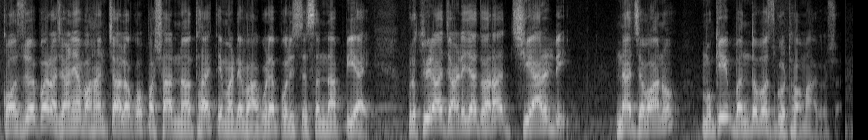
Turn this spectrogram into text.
કોઝવે પર અજાણ્યા વાહન ચાલકો પસાર ન થાય તે માટે વાઘોડિયા પોલીસ સ્ટેશનના પીઆઈ પૃથ્વીરાજ જાડેજા દ્વારા જીઆરડીના જવાનો મૂકી બંદોબસ્ત ગોઠવવામાં આવ્યો છે.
